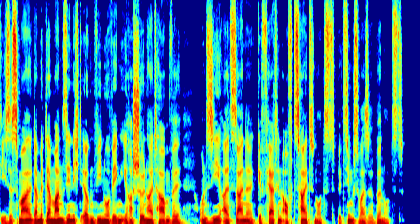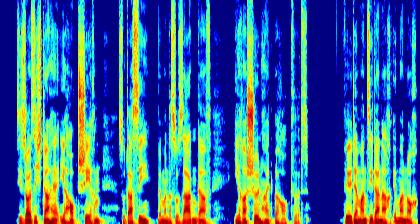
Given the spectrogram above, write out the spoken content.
Dieses Mal, damit der Mann sie nicht irgendwie nur wegen ihrer Schönheit haben will und sie als seine Gefährtin auf Zeit nutzt bzw. benutzt. Sie soll sich daher ihr Haupt scheren, so dass sie, wenn man das so sagen darf, ihrer Schönheit beraubt wird. Will der Mann sie danach immer noch,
